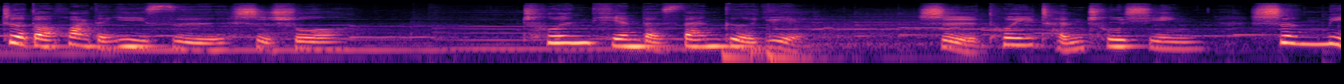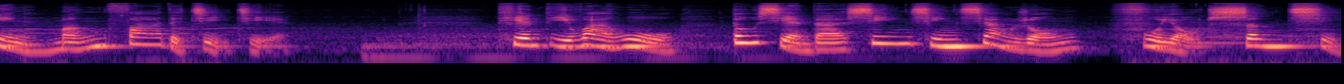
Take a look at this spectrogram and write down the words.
这段话的意思是说。春天的三个月，是推陈出新、生命萌发的季节。天地万物都显得欣欣向荣，富有生气。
